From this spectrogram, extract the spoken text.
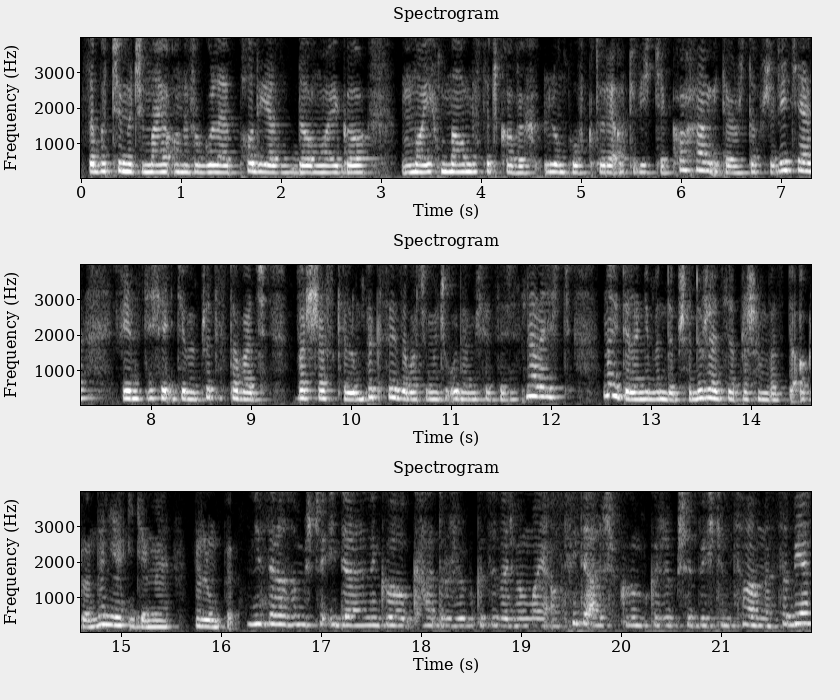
Zobaczymy, czy mają one w ogóle podjazd do mojego, moich małomiasteczkowych lumpów, które oczywiście kocham i to już dobrze wiecie. Więc dzisiaj idziemy przetestować warszawskie lumpeksy, zobaczymy, czy uda mi się coś znaleźć. No i tyle, nie będę przedłużać, zapraszam Was do oglądania, idziemy na lumpy. Nie znalazłam jeszcze idealnego kadru, żeby pokazywać Wam moje outfity, ale szybko Wam pokażę przed wyjściem, co mam na sobie.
